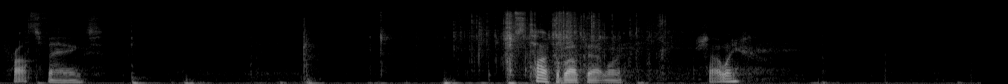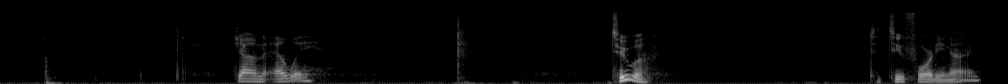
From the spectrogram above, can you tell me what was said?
Frost Fangs. Let's talk about that one, shall we? John Elway. Tua to 249.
